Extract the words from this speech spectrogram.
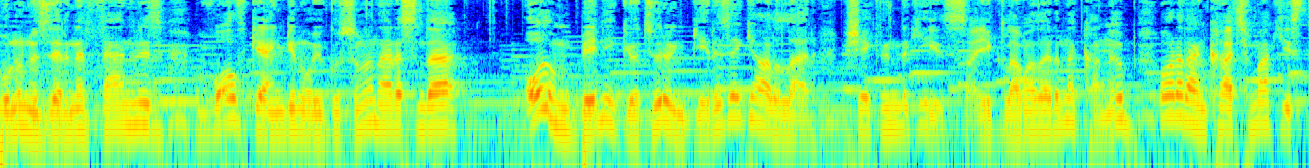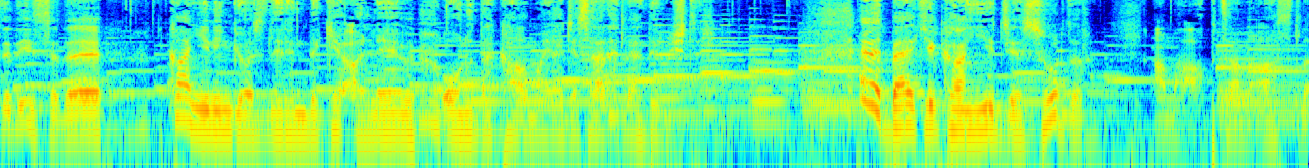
Bunun üzerine Fenris Wolfgang'in uykusunun arasında Oğlum beni götürün gerizekalılar şeklindeki sayıklamalarına kanıp oradan kaçmak istediyse de Kanye'nin gözlerindeki alev onu da kalmaya cesaretlendirmiştir. Evet belki Kanye cesurdur ama aptal asla.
